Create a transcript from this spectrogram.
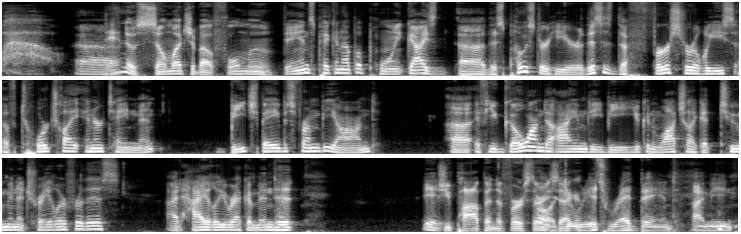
Wow. Uh, Dan knows so much about Full Moon. Dan's picking up a point. Guys, uh, this poster here, this is the first release of Torchlight Entertainment, Beach Babes from Beyond. Uh, if you go onto IMDb, you can watch like a two minute trailer for this. I'd highly recommend it. It, Did you pop in the first 30 oh, seconds? dude, it's red band. I mean,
